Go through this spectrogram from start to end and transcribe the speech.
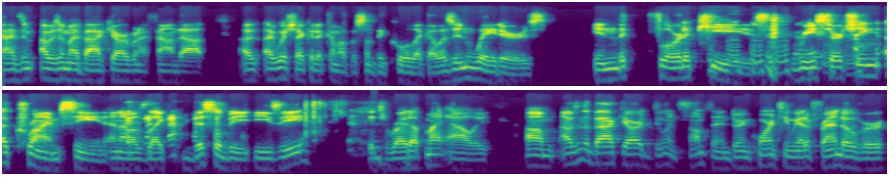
I, was, in, I was in my backyard when I found out. I, I wish I could have come up with something cool. Like I was in Waiters in the Florida Keys researching a crime scene. And I was like, this will be easy. It's right up my alley. Um, I was in the backyard doing something during quarantine. We had a friend over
